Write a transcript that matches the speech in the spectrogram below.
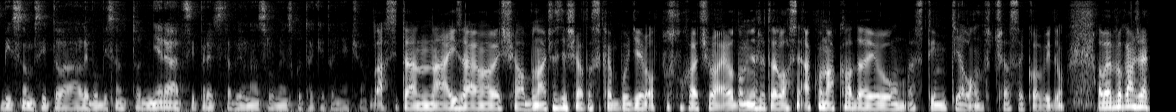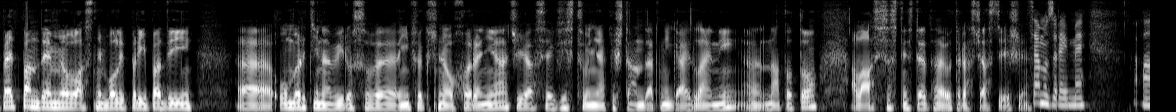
by som si to, alebo by som to nerád si predstavil na Slovensku takéto niečo. Asi tá najzaujímavejšia alebo najčastejšia otázka bude od poslucháčov aj odo mňa, že to je vlastne ako nakladajú s tým telom v čase covidu. Lebo ja že aj pred pandémiou vlastne boli prípady úmrtí na vírusové infekčné ochorenia, čiže asi existujú nejaké štandardní guideliny e, na toto, ale asi sa s tým stretávajú teraz častejšie. Samozrejme. A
